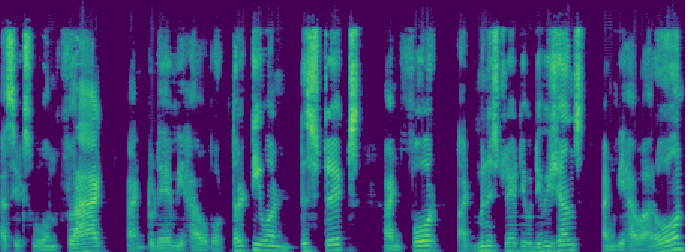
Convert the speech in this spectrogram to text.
has its own flag and today we have about 31 districts and 4 administrative divisions and we have our own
